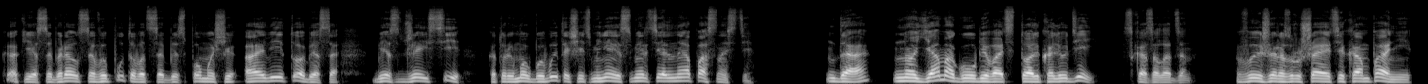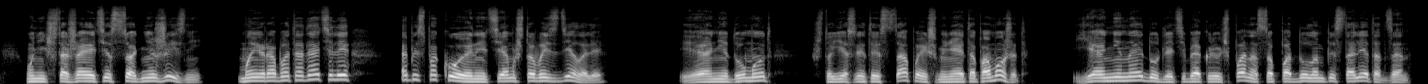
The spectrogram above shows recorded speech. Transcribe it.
Как я собирался выпутываться без помощи Айви и Тобиаса, без Джей Си, который мог бы вытащить меня из смертельной опасности? «Да, но я могу убивать только людей», — сказал Дзен. «Вы же разрушаете компании, уничтожаете сотни жизней. Мои работодатели обеспокоены тем, что вы сделали». «И они думают, что если ты сцапаешь меня, это поможет. Я не найду для тебя ключ Паноса под дулом пистолета, Дзен».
